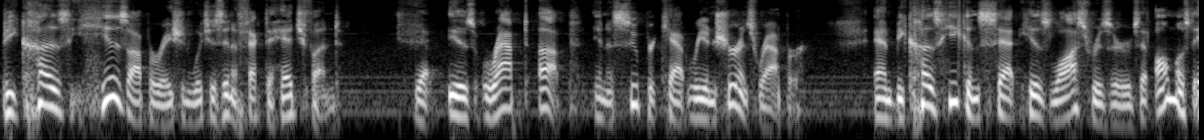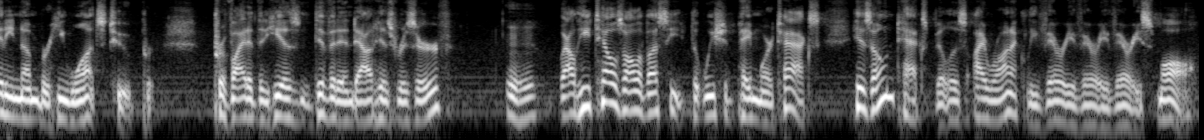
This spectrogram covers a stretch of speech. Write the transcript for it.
because his operation, which is in effect a hedge fund, yep. is wrapped up in a supercat reinsurance wrapper. And because he can set his loss reserves at almost any number he wants to, pr- provided that he doesn't dividend out his reserve, Mm-hmm. While he tells all of us he, that we should pay more tax, his own tax bill is ironically very, very, very small.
